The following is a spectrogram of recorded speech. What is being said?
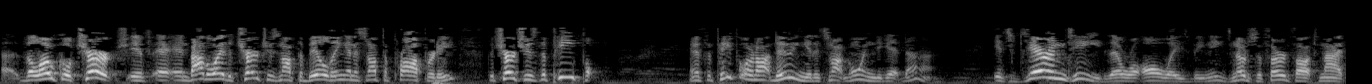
Uh, the local church, if, and by the way, the church is not the building and it's not the property. The church is the people. And if the people are not doing it, it's not going to get done. It's guaranteed there will always be needs. Notice the third thought tonight.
